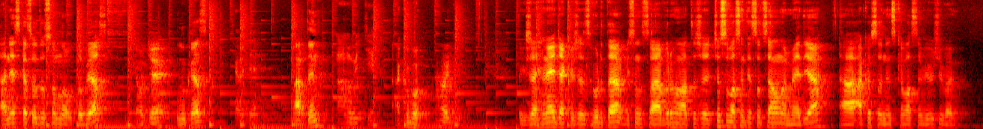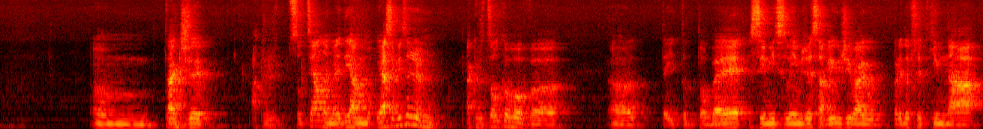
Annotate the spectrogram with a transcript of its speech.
A dneska sú tu so mnou Tobias. Čaute. Lukas. Čaute. Martin. Ahojte. A Kubo. Ahojte. Takže hneď akože z hurta by som sa vrhol na to, že čo sú vlastne tie sociálne médiá a ako sa dneska vlastne využívajú. Um, takže akože sociálne médiá, ja si myslím, že akože celkovo v uh, tejto dobe si myslím, že sa využívajú predovšetkým na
